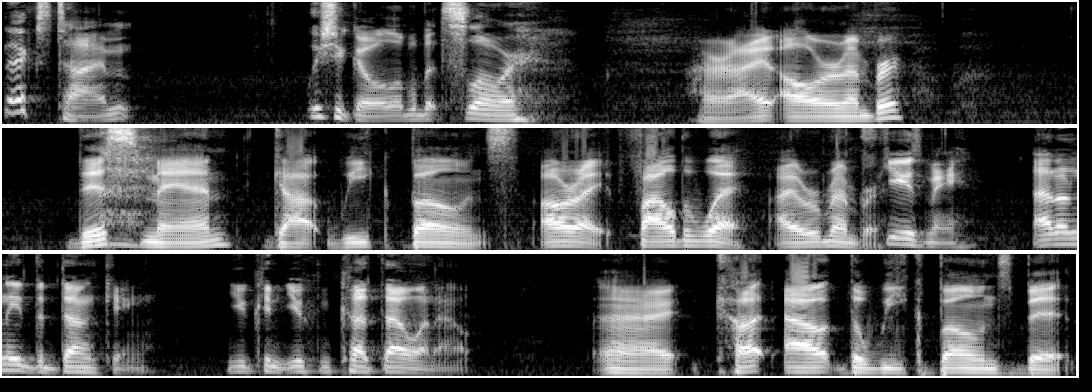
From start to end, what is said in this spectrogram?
Next time, we should go a little bit slower. All right, I'll remember. This man got weak bones. All right, filed away. I remember. Excuse me. I don't need the dunking. You can you can cut that one out. All right, cut out the weak bones bit.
